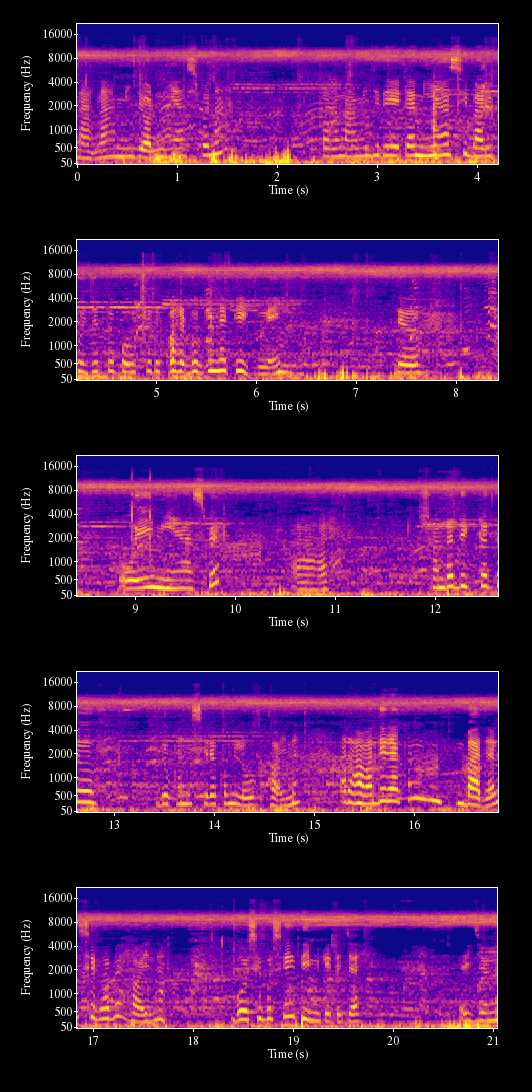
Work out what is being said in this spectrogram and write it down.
না না, আমি জল নিয়ে আসব না। কারণ আমি যদি এটা নিয়ে আসি, বাড়ি পর্যন্ত পৌঁছতে পারব কি না ঠিক নেই। তো ওই নিয়ে আসবে। আর সন্ধ্যার দিকটা তো দোকানে সেরকম লোক হয় না। আর আমাদের এখন বাজার সেভাবে হয় না। বসে বসেই দিন কেটে যায়। এই জন্য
